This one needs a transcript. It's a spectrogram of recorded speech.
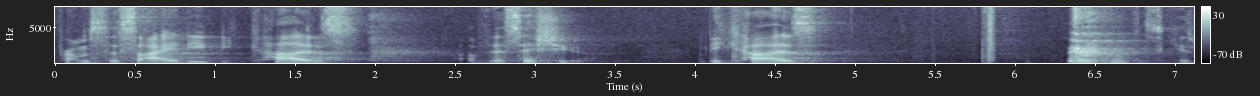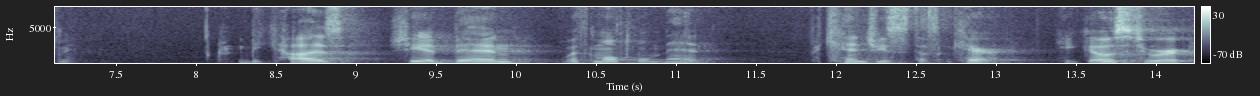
from society because of this issue. Because, excuse me, because she had been with multiple men. Again, Jesus doesn't care. He goes to her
